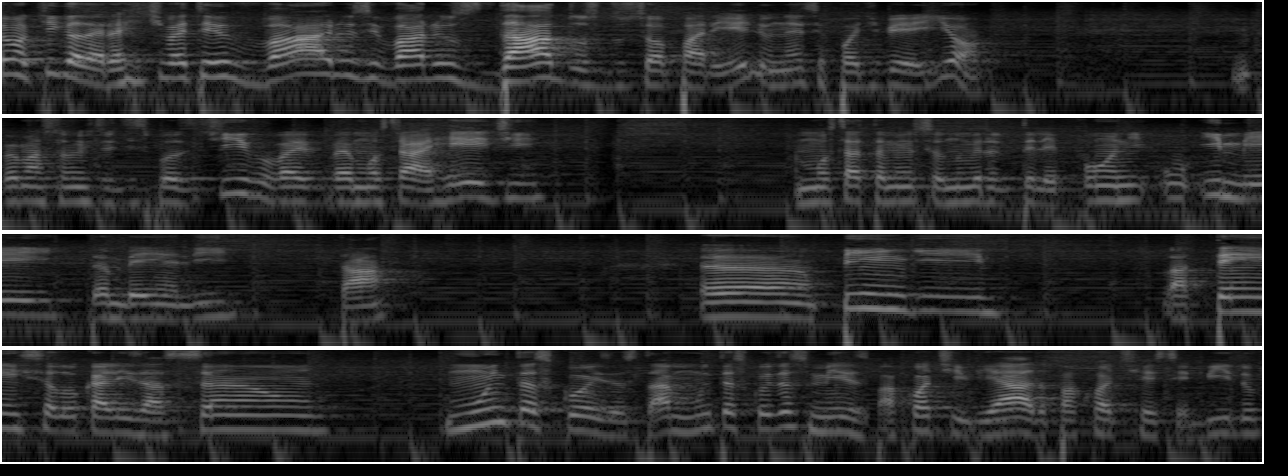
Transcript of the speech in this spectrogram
Então aqui, galera, a gente vai ter vários e vários dados do seu aparelho, né? Você pode ver aí, ó. Informações do dispositivo, vai, vai mostrar a rede, vai mostrar também o seu número de telefone, o e-mail também ali, tá? Uh, ping, latência, localização, muitas coisas, tá? Muitas coisas mesmo. Pacote enviado, pacote recebido,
